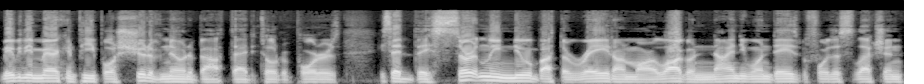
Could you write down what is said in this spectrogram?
Maybe the American people should have known about that, he told reporters. He said they certainly knew about the raid on Mar a Lago 91 days before this election.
